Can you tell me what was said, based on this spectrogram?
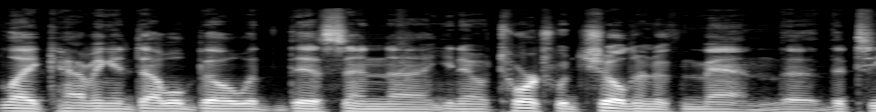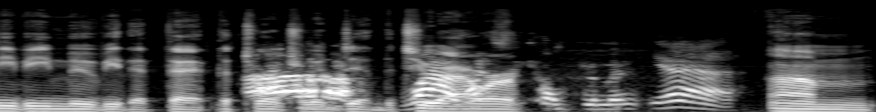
like having a double bill with this and uh, you know Torchwood Children of Men, the the TV movie that that the Torchwood Ah, did, the two wow, hour. Compliment. Yeah. um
